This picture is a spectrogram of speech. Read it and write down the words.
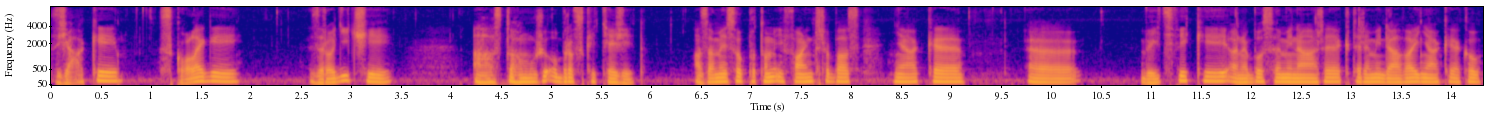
s žáky, s kolegy, s rodiči a z toho můžu obrovsky těžit. A za mě jsou potom i fajn třeba nějaké e, výcviky anebo semináře, které mi dávají nějaké jako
